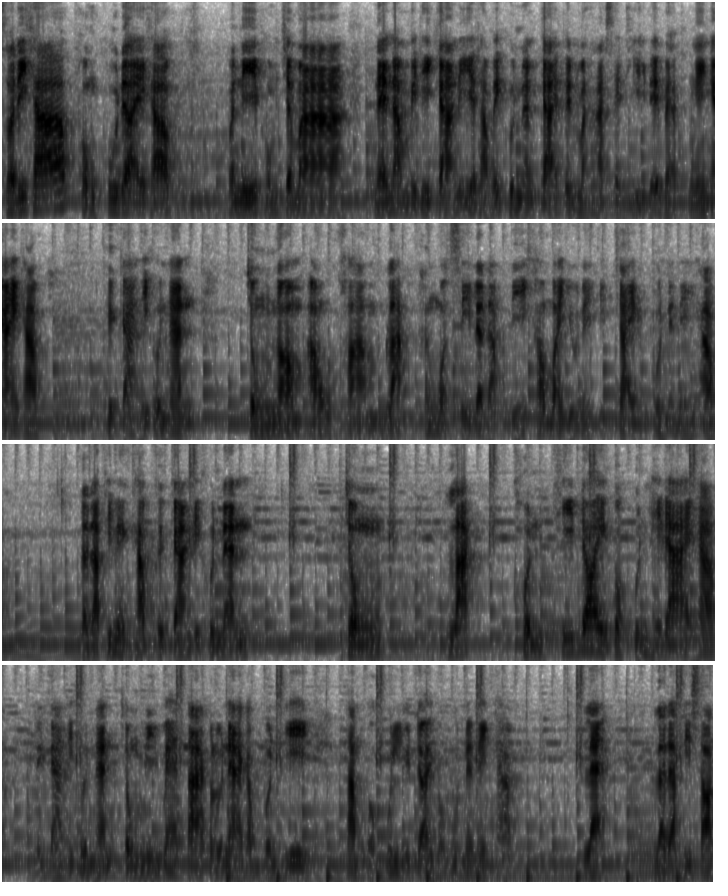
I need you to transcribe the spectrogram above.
สวัสดีครับ ผมครูไดครับ วันนี้ผมจะมาแนะนำวิธีการที่จะทำให้คุณนั้นกลายเป็นมหาเศรษฐีได้แบบง่าย ๆครับ คือการที่คุณนั้นจงน้อมเอาความรักทั้งหมด 4 ระดับนี้เข้ามาอยู่ในจิตใจของคุณนั่นเองครับ ระดับที่ 1 ครับ คือการที่คุณนั้นจงรักคนที่ด้อยกว่าคุณให้ได้ครับ หรือการที่คุณนั้นจงมีเมตตากรุณากับคนที่ต่ำกว่าคุณหรือด้อยกว่าคุณนั่นเองครับ และ ระดับที่สอง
